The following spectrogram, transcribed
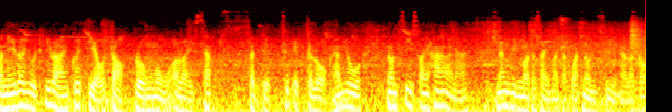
อนนี้เราอยู่ที่ร้านก๋วยเตี๋ยวจอกโรงหมูอร่อยแซ่บสเสด็จ11กะโหลกครับอยู่นนทรีซอย5นะ นั่งวินมอเตอร์ไซค์มาจากวัดนนทรีนะแล้วก็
